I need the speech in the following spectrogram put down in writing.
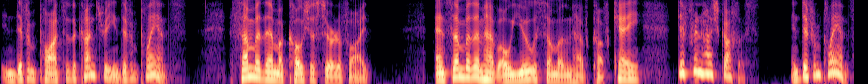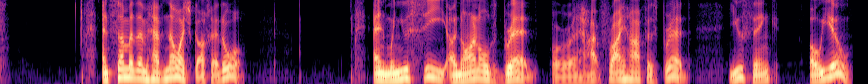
in different parts of the country, in different plants. Some of them are kosher certified, and some of them have OU, some of them have Kuf K, different hashgachas in different plants. And some of them have no hashgacha at all. And when you see an Arnold's bread or a Freihofer's bread, you think OU,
